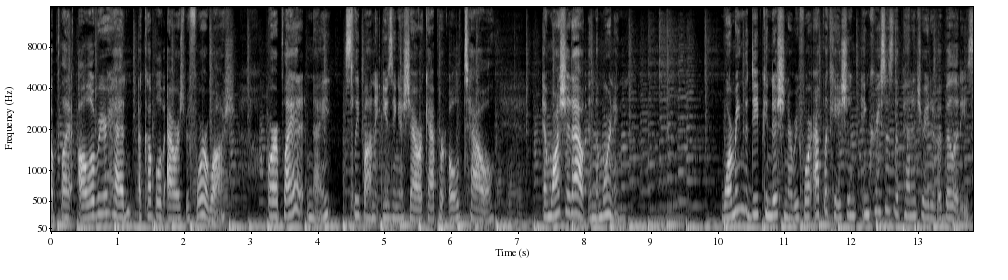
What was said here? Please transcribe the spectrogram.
apply all over your head a couple of hours before a wash, or apply it at night, sleep on it using a shower cap or old towel, and wash it out in the morning. Warming the deep conditioner before application increases the penetrative abilities.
